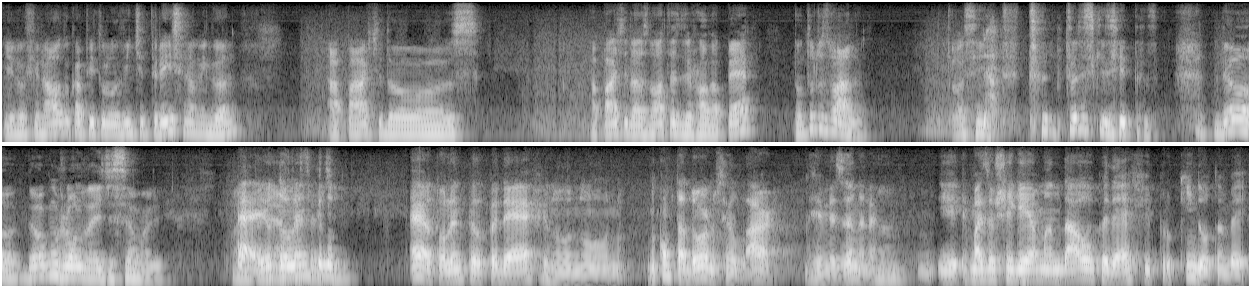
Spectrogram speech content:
E no final do capítulo 23, se não me engano, a parte dos a parte das notas de rodapé estão tudo zoado. Então assim, tu- tu- tudo esquisitas. Deu, deu algum rolo na edição ali. Mas É, eu tô tá lendo pelo-. É, eu tô lendo pelo PDF no, no, no- no computador, no celular, revezando, né? Ah. E, mas eu cheguei a mandar o PDF pro Kindle também.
